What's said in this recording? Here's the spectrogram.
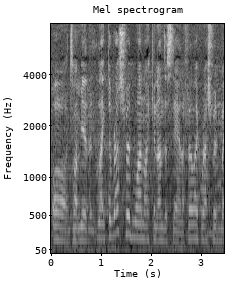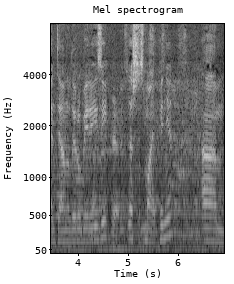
Oh, Tom, yeah, like the Rashford one, I can understand. I felt like Rashford went down a little bit easy. Yeah. That's just my opinion. Um,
